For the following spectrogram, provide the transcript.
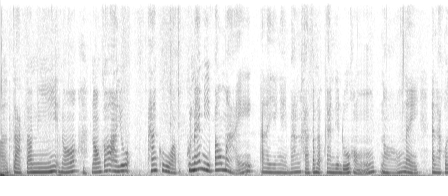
าจากตอนนี้เนาะน้องก็อายุ ห้าขวบ คุณแม่มีเป้าหมายอะไรยังไงบ้างคะสำหรับการเรียนรู้ของน้องในอนาคต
